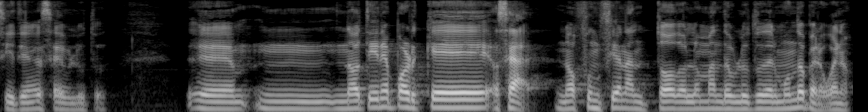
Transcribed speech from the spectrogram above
sí, tiene que ser Bluetooth. Eh, mm, no tiene por qué, o sea, no funcionan todos los mandos Bluetooth del mundo, pero bueno,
